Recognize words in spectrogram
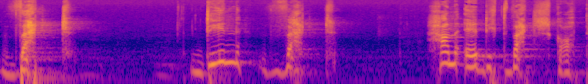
vert. Din vert. Han er ditt vertskap.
